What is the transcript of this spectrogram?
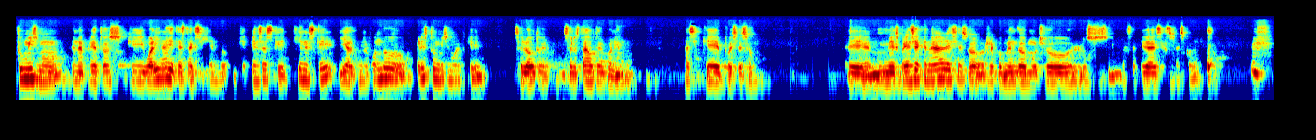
tú mismo en aprietos que igual y nadie te está exigiendo, que piensas que tienes que y al en el fondo eres tú mismo el que se lo, auto, se lo está autoimponiendo. Así que pues eso. Eh, mi experiencia en general es eso, recomiendo mucho los, las actividades extraescolares.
